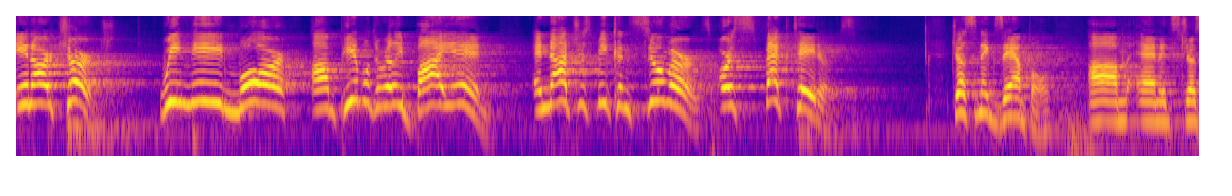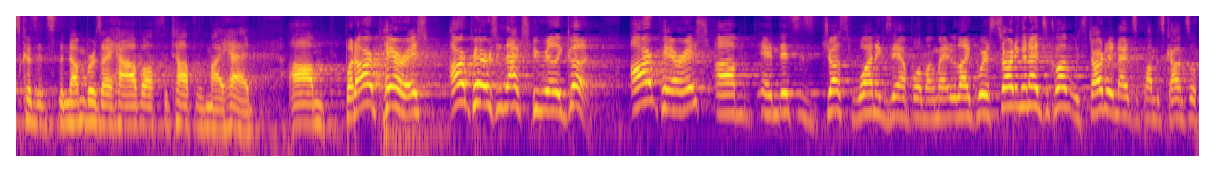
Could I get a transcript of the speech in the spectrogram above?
in our church. We need more um, people to really buy in and not just be consumers or spectators. Just an example, um, and it's just because it's the numbers I have off the top of my head. Um, but our parish, our parish is actually really good. Our parish, um, and this is just one example among many, like we're starting a Knights of Columbus, we started a Knights of Columbus Council,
